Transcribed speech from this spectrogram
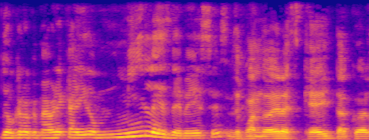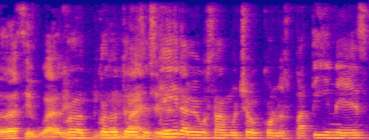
yo creo que me habré caído miles de veces. De cuando era skate, ¿te acuerdas? Igual. Cuando, no cuando tú manches. skate, a mí me gustaba mucho con los patines,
